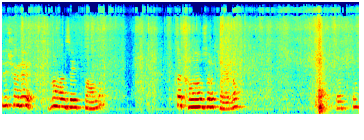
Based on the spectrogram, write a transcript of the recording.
Bir de şöyle normal zeytin aldım. Burada kavanozlara koyalım. Dursun.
